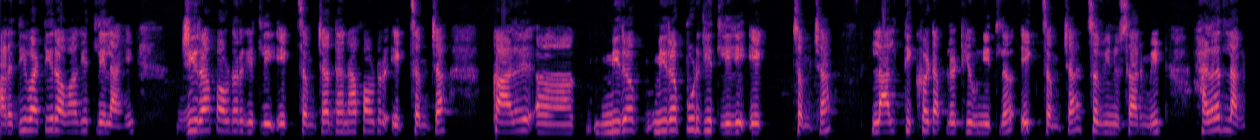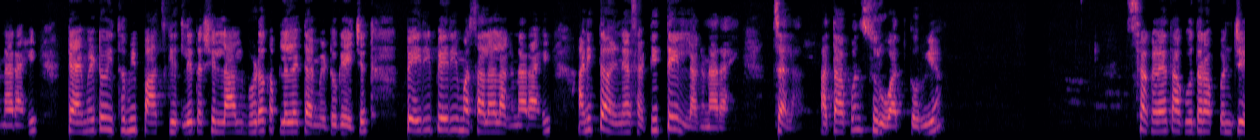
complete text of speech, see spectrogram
अर्धी वाटी रवा घेतलेला आहे. जिरा पावडर घेतली एक चमचा. धना पावडर एक चमचा. काळे मिर मिरपूड घेतलेली एक चमचा. लाल तिखट आपलं ठेवणीतलं एक चमचा. चवीनुसार मीठ. हळद लागणार आहे. टॅमॅटो इथं मी पाच घेतले तसे लाल भडक आपल्याला टॅमॅटो घ्यायचे पेरी पेरी मसाला लागणार आहे. आणि तळण्यासाठी तेल लागणार आहे. चला आता आपण सुरुवात करूया. सगळ्यात अगोदर आपण जे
